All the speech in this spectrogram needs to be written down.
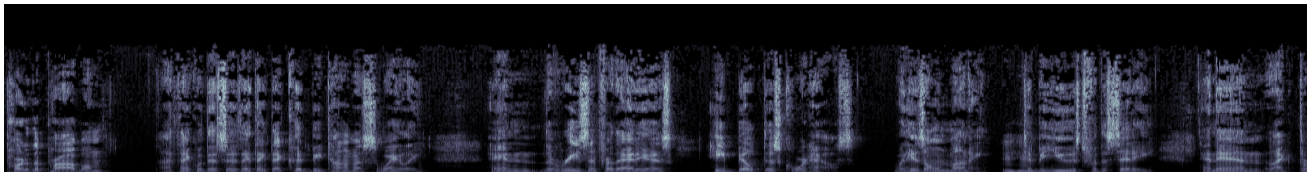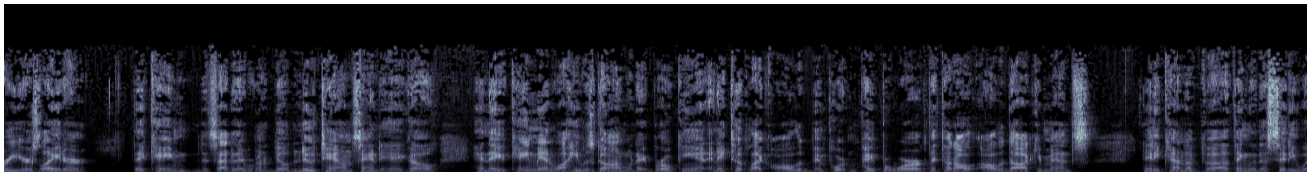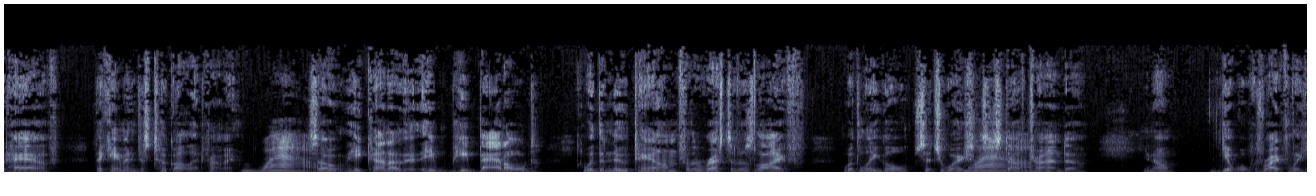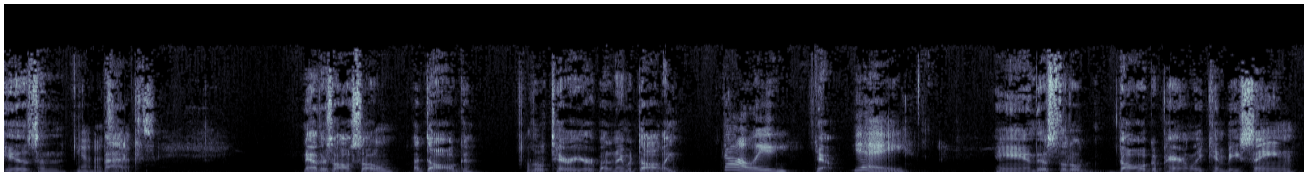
part of the problem, I think, with this is they think that could be Thomas Whaley. And the reason for that is he built this courthouse with his own money to be used for the city. And then like three years later, they came, decided they were going to build Newtown, San Diego. And they came in while he was gone when they broke in and they took like all the important paperwork. They took all, all the documents, any kind of uh, thing that a city would have. They came in and just took all that from him. Wow. So he kind of, he, he battled with the Newtown for the rest of his life with legal situations and stuff, trying to, you know, get what was rightfully his and yeah, that back. sucks. Now there's also a dog, a little terrier by the name of Dolly. Dolly. Yeah. Yay. And this little dog apparently can be seen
